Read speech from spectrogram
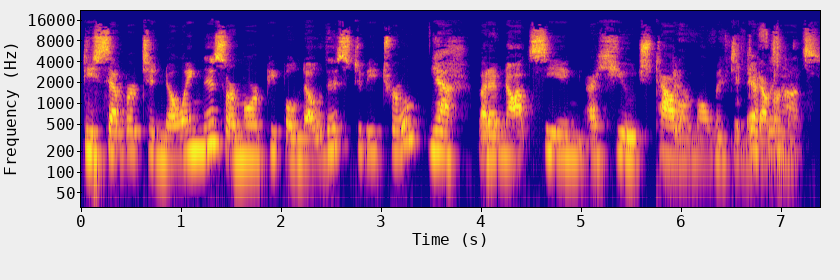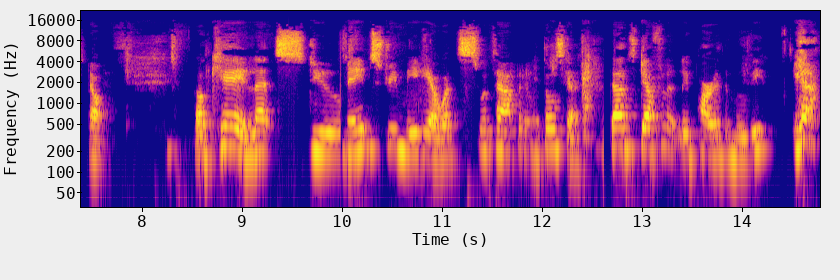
December to knowing this or more people know this to be true, Yeah. but I'm not seeing a huge tower moment in the Definitely government. No. Okay, let's do mainstream media. What's what's happening with those guys? That's definitely part of the movie. Yeah.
